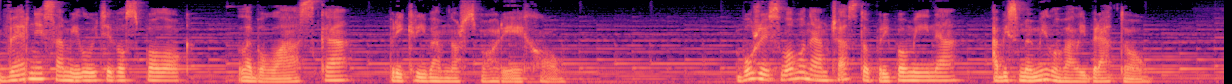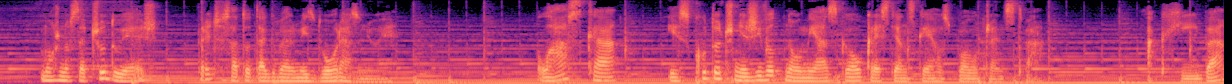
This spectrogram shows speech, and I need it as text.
verne sa milujte vo spolok, lebo láska prikrýva množstvo hriechov. Božie slovo nám často pripomína, aby sme milovali bratov. Možno sa čuduješ, prečo sa to tak veľmi zdôrazňuje. Láska je skutočne životnou miazgou kresťanského spoločenstva. Ak chýba,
